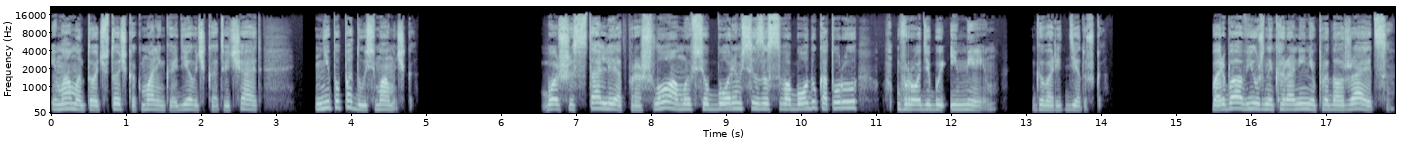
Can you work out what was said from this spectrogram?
И мама точь-в-точь, -точь, как маленькая девочка, отвечает, «Не попадусь, мамочка». Больше ста лет прошло, а мы все боремся за свободу, которую вроде бы имеем, говорит дедушка. Борьба в Южной Каролине продолжается,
